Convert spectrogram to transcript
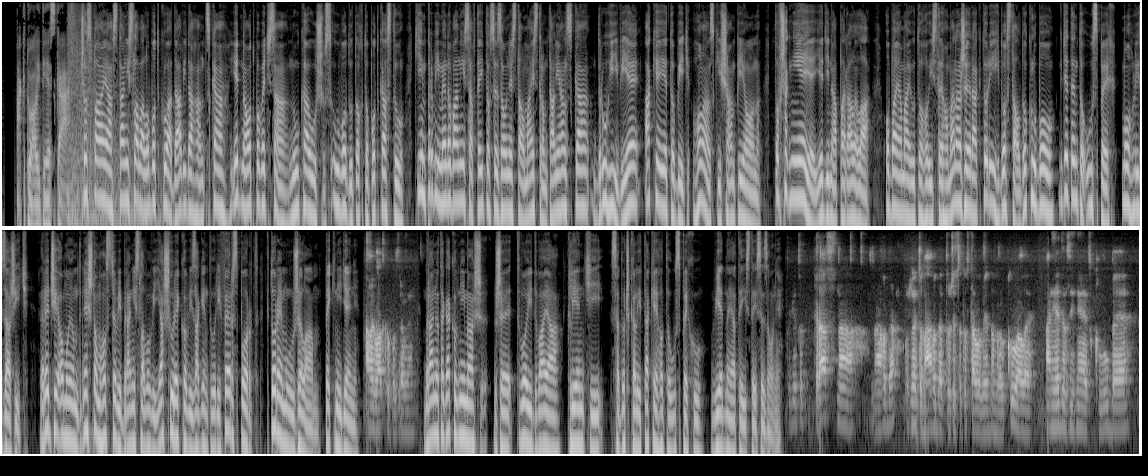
Aktuality SK. Čo spája Stanislava Lobotku a Davida Hancka? Jedna odpoveď sa núka už z úvodu tohto podcastu. Kým prvý menovaný sa v tejto sezóne stal majstrom Talianska, druhý vie, aké je to byť holandský šampión. To však nie je jediná paralela. Obaja majú toho istého manažéra, ktorý ich dostal do klubov, kde tento úspech mohli zažiť. Reč je o mojom dnešnom hostovi Branislavovi Jašurekovi z agentúry Fairsport, ktorému želám pekný deň. Ale Vládko, pozdravujem. Braňo, tak ako vnímaš, že tvoji dvaja klienti sa dočkali takéhoto úspechu v jednej a tej istej sezóne? Tak je to krásna náhoda. Možno je to náhoda to, že sa to stalo v jednom roku, ale ani jeden z nich nie je v klube,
